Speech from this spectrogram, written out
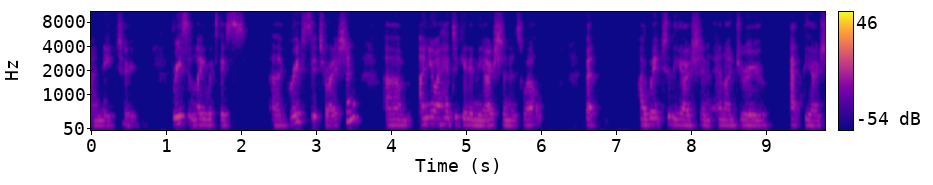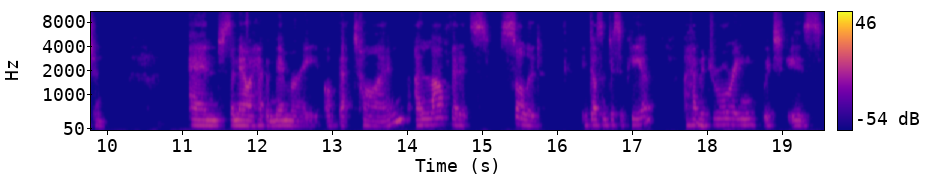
I need to. Recently, with this uh, grief situation, um, I knew I had to get in the ocean as well. But I went to the ocean and I drew at the ocean. And so now I have a memory of that time. I love that it's solid, it doesn't disappear. I have a mm. drawing which is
